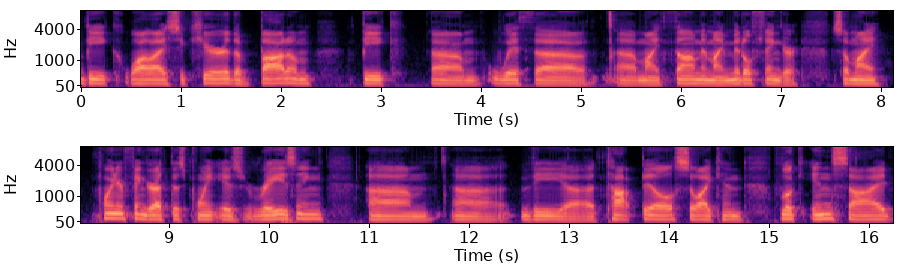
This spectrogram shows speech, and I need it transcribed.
beak while I secure the bottom beak um, with uh, uh, my thumb and my middle finger. So my pointer finger at this point is raising um, uh, the uh, top bill so I can look inside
